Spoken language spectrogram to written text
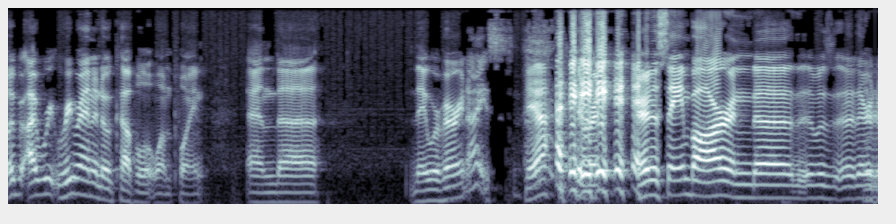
Well, I re- we ran into a couple at one point, and uh, they were very nice. Yeah, they were, they're in the same bar, and uh, it was uh, there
